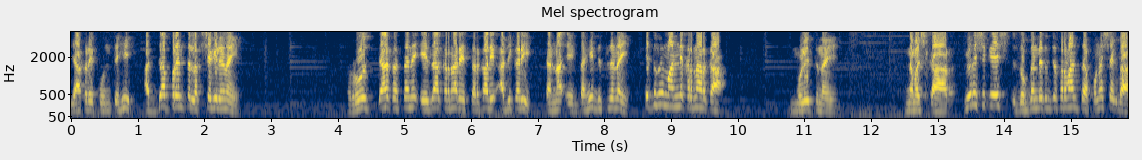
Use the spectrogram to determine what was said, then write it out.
याकडे कोणतेही अद्यापपर्यंत लक्ष गेले नाही. रोज त्याच रस्त्याने ये जा करणारे सरकारी अधिकारी त्यांना एकदाही दिसले नाही. हे तुम्ही मान्य करणार का? मुळीच नाही. नमस्कार. मी ऋषिकेश जोगदंडे तुमच्या सर्वांचं पुनश्च एकदा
